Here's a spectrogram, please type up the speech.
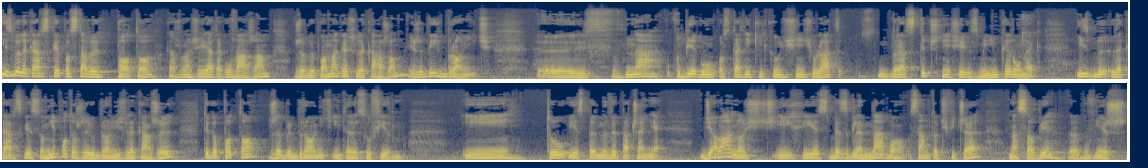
Izby lekarskie powstały po to, w każdym razie ja tak uważam, żeby pomagać lekarzom i żeby ich bronić. Yy, Na ubiegu ostatnich kilkudziesięciu lat drastycznie się zmienił kierunek. Izby lekarskie są nie po to, żeby bronić lekarzy, tylko po to, żeby bronić interesów firm. I tu jest pewne wypaczenie. Działalność ich jest bezwzględna, bo sam to ćwiczę na sobie. Również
